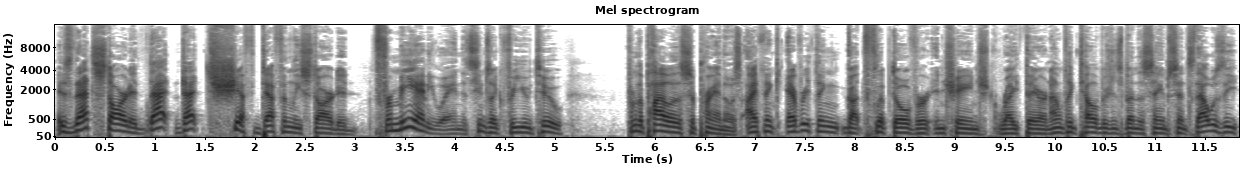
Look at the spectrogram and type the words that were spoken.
is that started that that shift definitely started for me anyway, and it seems like for you too. From the pilot of The Sopranos, I think everything got flipped over and changed right there, and I don't think television's been the same since. That was the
